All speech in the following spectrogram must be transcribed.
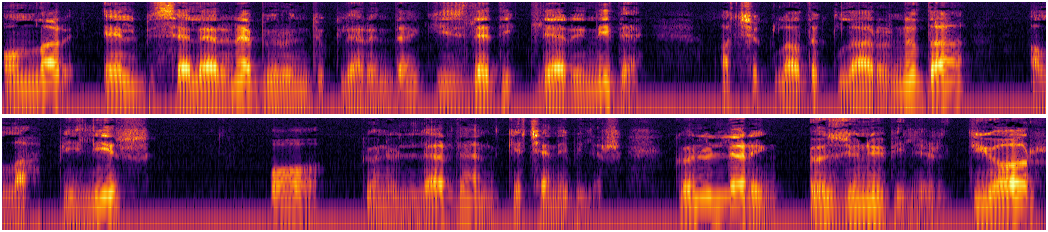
onlar elbiselerine büründüklerinde gizlediklerini de açıkladıklarını da Allah bilir. O gönüllerden geçeni bilir. Gönüllerin özünü bilir diyor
